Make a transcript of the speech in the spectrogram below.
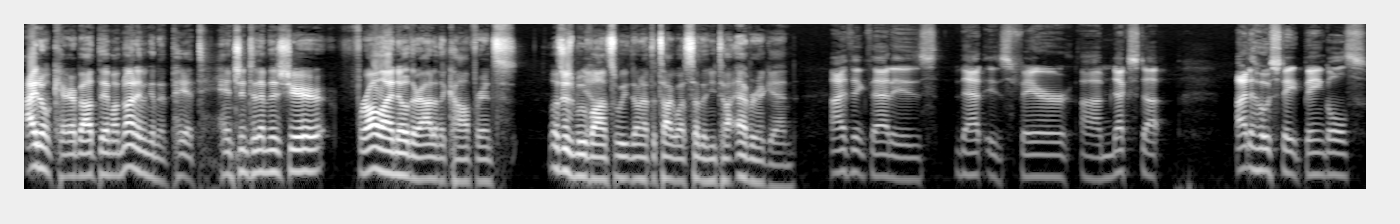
I don't care about them. I'm not even going to pay attention to them this year. For all I know, they're out of the conference. Let's just move Yeah. on so we don't have to talk about Southern Utah ever again. I think that is that is fair. Um, next up, Idaho State Bengals.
